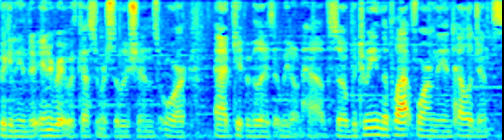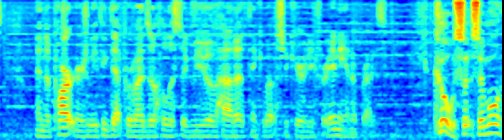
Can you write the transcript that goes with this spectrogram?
we can either integrate with customer solutions or add capabilities that we don't have. So between the platform, the intelligence, and the partners, we think that provides a holistic view of how to think about security for any enterprise. Cool. So, so more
